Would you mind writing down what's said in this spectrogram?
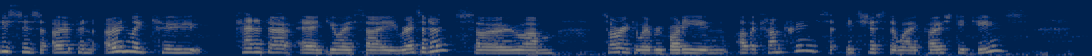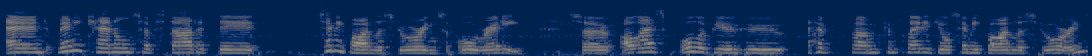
this is open only to Canada and USA residents, so um, sorry to everybody in other countries, it's just the way postage is and many channels have started their semi-finalist drawings already. So I'll ask all of you who have um, completed your semi-finalist drawings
